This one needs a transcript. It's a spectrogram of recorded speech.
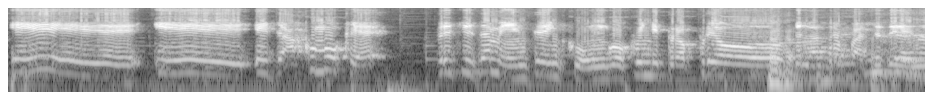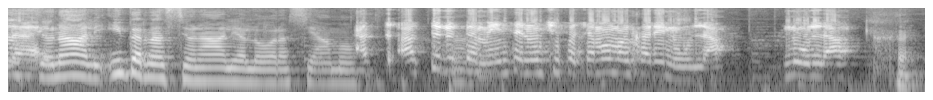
e, e- e Giacomo che è precisamente in Congo, quindi proprio dall'altra parte del... Internazionali, internazionali allora siamo. Ass- assolutamente non ci facciamo mancare nulla, nulla.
